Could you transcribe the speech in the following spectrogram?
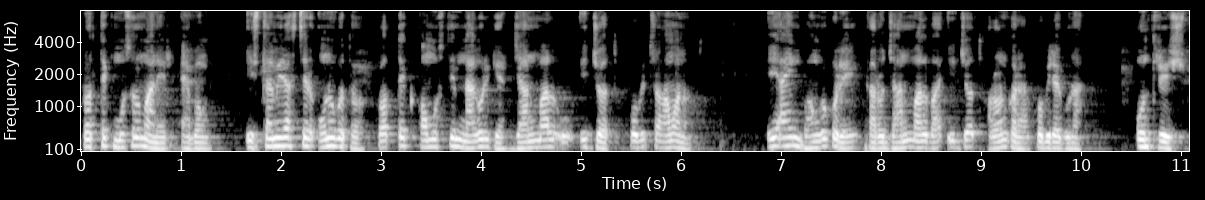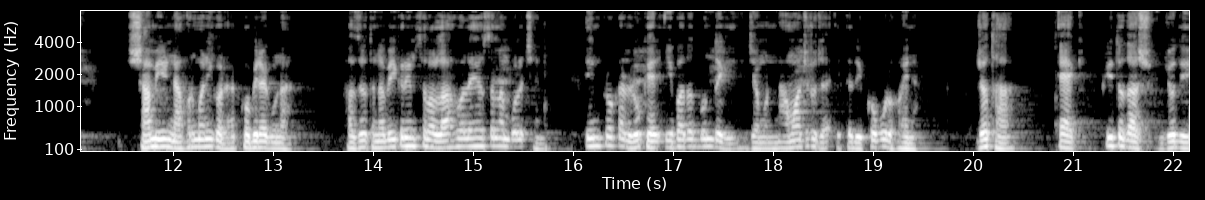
প্রত্যেক মুসলমানের এবং ইসলামী রাষ্ট্রের অনুগত প্রত্যেক অমুসলিম নাগরিকের জানমাল ও ইজ্জত, পবিত্র আমানত। এই আইন ভঙ্গ করে কারও জানমাল বা ইজ্জত হরণ করা কবিরা গুনাহ। উনত্রিশ, স্বামীর নাফরমানি করা কবিরা গুনাহ। হজরত নবী করিম সাল্লাহ আলহিহাল্লাম বলেছেন, তিন প্রকার লোকের ইবাদত বন্দেগী যেমন নামাজ, রোজা ইত্যাদি কবুল হয় না। যথা এক, কৃতদাস যদি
